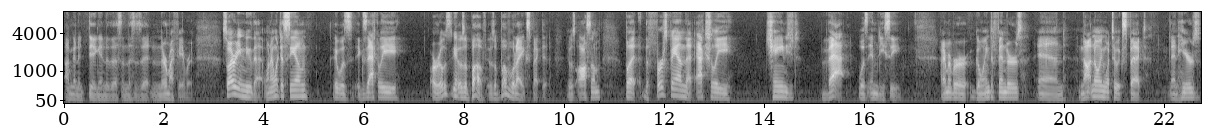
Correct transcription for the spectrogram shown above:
i'm gonna dig into this and this is it and they're my favorite. So i already knew that. When i went to see them it was exactly or it was it was above. It was above what I expected. It was awesome. But the first band that actually changed that was MDC. I remember going to Fenders and not knowing what to expect. And here's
